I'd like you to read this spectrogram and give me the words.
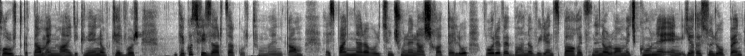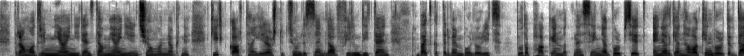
խորհուրդ կտամ այն մայրիկներին, ովքեր որ թեկուզ ֆիզարծակուրթում են կամ այս բան հնարավորություն չունեն աշխատելու, որևէ բանով իրենց զբաղեցնեն օրվա մեջ գոնե այն 30 րոպեն տրամադրեն միայն իրենց, դա միայն իրենց ժամանակն է։ Գիրք կարդան, երաժշտություն լսեն, լավ ֆիլմ դիտեն, բայց կտրվեն բոլորից դուրը փակեն, մտնեն սենյակ, որովհետեւ այդ էներգիան հավաքեն, որովհետեւ դա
